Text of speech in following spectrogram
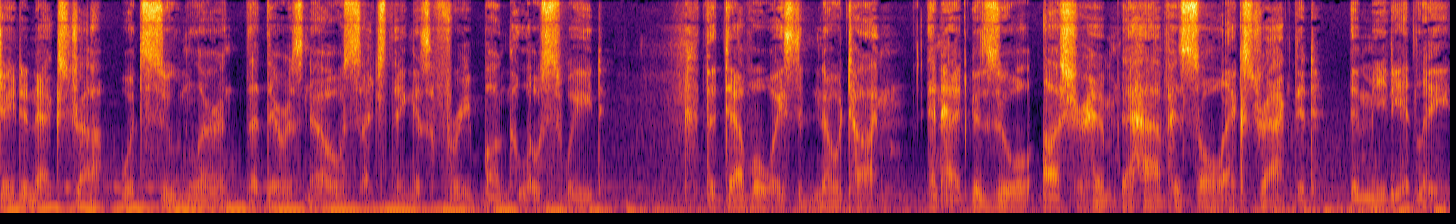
Jaden Extra would soon learn that there is no such thing as a free bungalow suite. The devil wasted no time and had Gazul usher him to have his soul extracted immediately.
